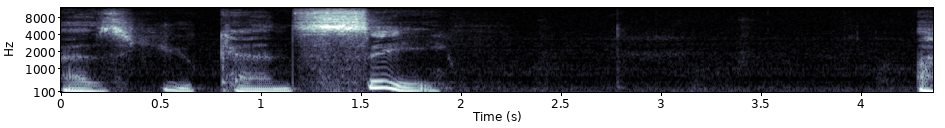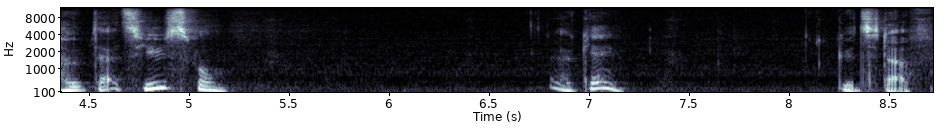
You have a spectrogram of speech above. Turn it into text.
as you can see. I hope that's useful. Okay, good stuff.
